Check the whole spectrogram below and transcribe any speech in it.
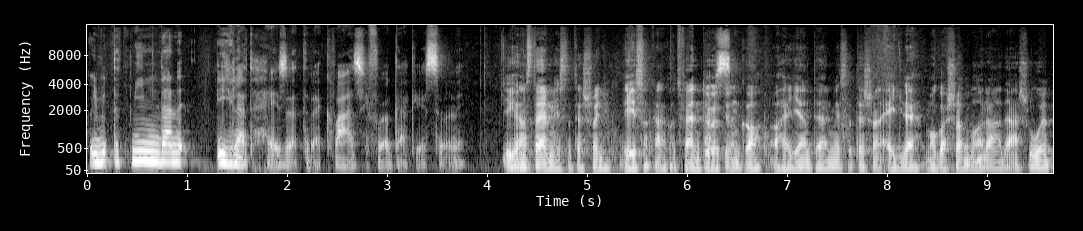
hogy tehát minden élethelyzetre kvázi föl kell készülni. Igen, az természetes, hogy éjszakákat fentöltünk a, a hegyen, természetesen egyre magasabban mhm. ráadásul.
